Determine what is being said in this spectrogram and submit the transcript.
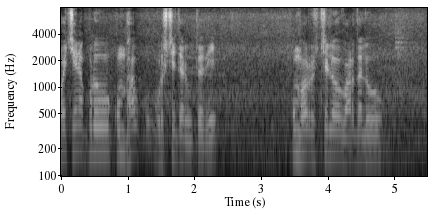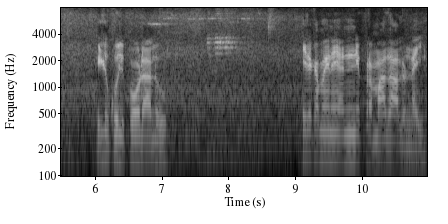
వచ్చినప్పుడు కుంభ వృష్టి జరుగుతుంది. కుంభవృష్టిలో వరదలు ఇళ్ళు కూలిపోవడాలు ఈ రకమైన అన్ని ప్రమాదాలు ఉన్నాయి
